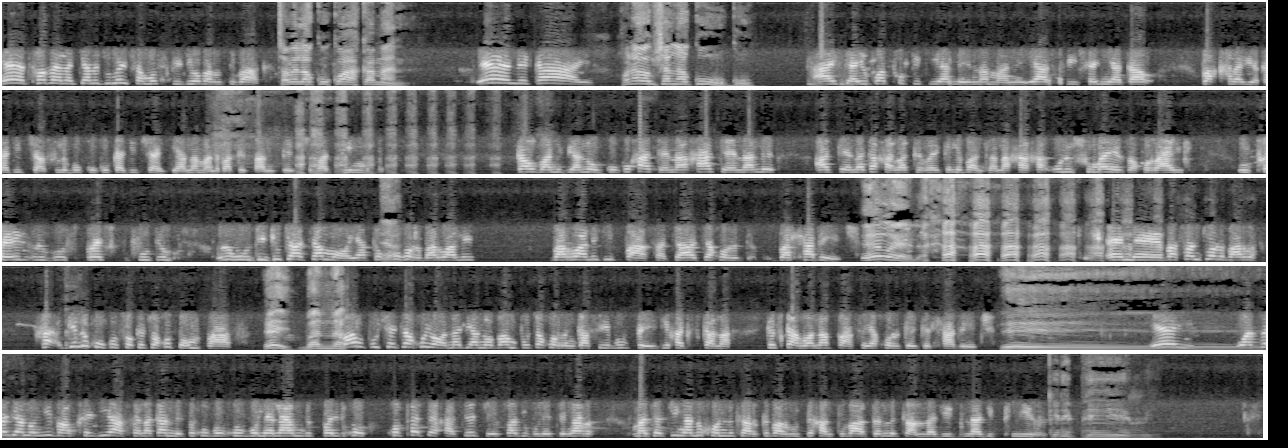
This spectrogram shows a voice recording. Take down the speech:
ee thobela ke a le dumedisa mo studio baruti baka Tavela kuku aka man. ee le kae Gona ga utlhana kuku. ai ke a ikwa topic ya lena mane ya sešeng ya ka bakgalabja ka ditšhase le bokoko ka ditšakeana mane ba tetantetse badimo ka gobane bjanong koko ga a kena ga a kena le a kena ka gara kereke le bantla la gaga o le shumaetsa gore ai ntho e food dijo tsa moya ke go gore ba rwale ba rwale dipasa tsa gore ba tlhabetse E wena. and eh, ba santse gore ba ke le koko so ke tswa go tompasa Hey, manna. ba mpušetša go yona diano ba mpotsa gore nka se bopedi ga ke se kana ke se ka rwala pase ya gore ke ke tlhabetse. Ee. Wa tse bjanong evankgedi ya fela ka nnete go bo- go bolela go phetega tse jesu a di boletseng a re matsatsing a le kgone le tla re ke baruti gantho ba apere letlalo la di- la diphiri. Ke diphiri.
